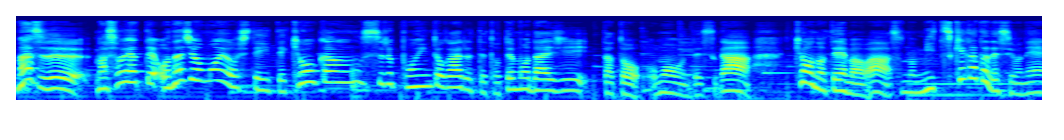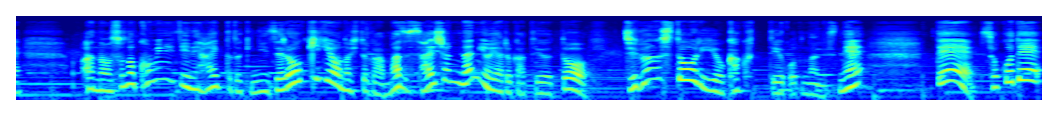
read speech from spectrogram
まず、まあ、そうやって同じ思いをしていて共感するポイントがあるってとても大事だと思うんですが今日のテーマはその見つけ方ですよね。あのそのコミュニティに入った時にゼロ企業の人がまず最初に何をやるかというと自分ストーリーを書くっていうことなんですね。でそこで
